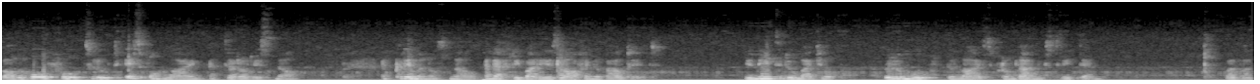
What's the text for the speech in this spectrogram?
while the whole full truth is online and terrorists know, and criminals know, and everybody is laughing about it. You need to do my job. Remove the lies from Downing Street 10. 乖乖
